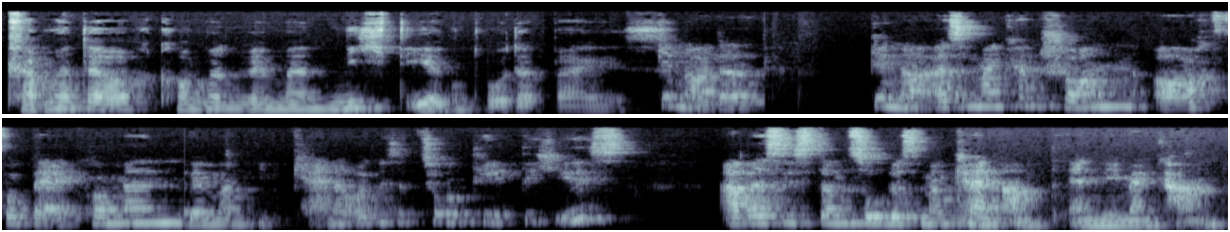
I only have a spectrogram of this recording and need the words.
Kann man da auch kommen, wenn man nicht irgendwo dabei ist? Genau, da, genau. Also man kann schon auch vorbeikommen, wenn man in keiner Organisation tätig ist. Aber es ist dann so, dass man kein Amt einnehmen kann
